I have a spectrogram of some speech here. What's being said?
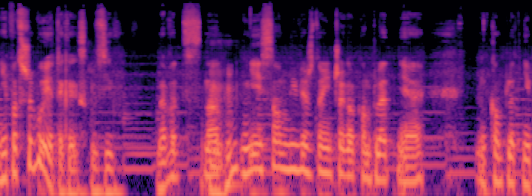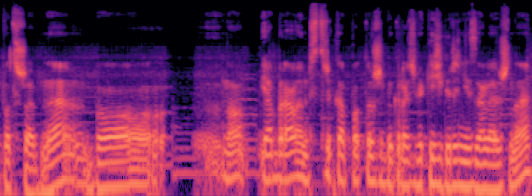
nie potrzebuję tych ekskluzywów. Nawet no, mhm. nie są mi, wiesz, do niczego kompletnie, kompletnie potrzebne, bo no, ja brałem stryka po to, żeby grać w jakieś gry niezależne,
